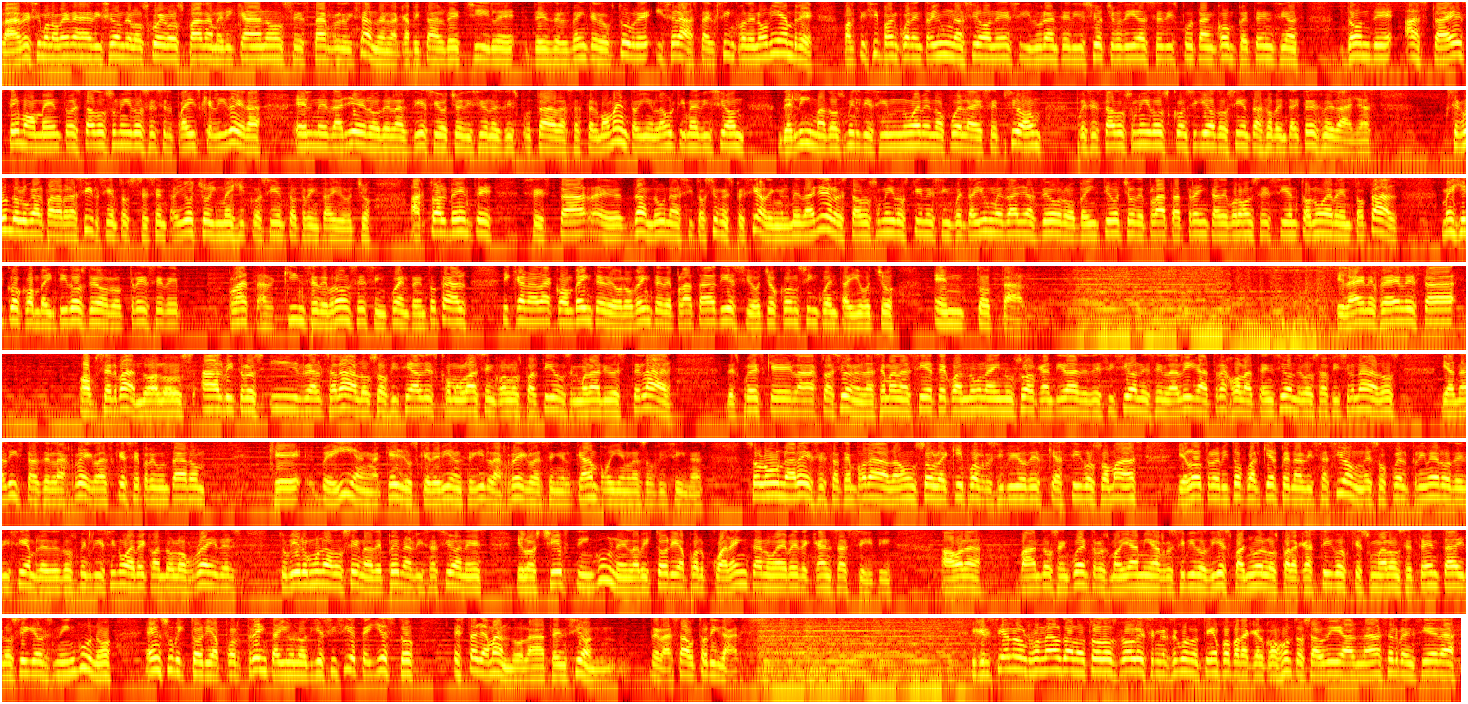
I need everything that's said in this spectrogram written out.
La decimonovena edición de los Juegos Panamericanos se está realizando en la capital de Chile desde el 20 de octubre y será hasta el 5 de noviembre. Participan 41 naciones y durante 18 días se disputan competencias donde hasta este momento Estados Unidos es el país que lidera el medallero de las 18 ediciones disputadas hasta el momento y en la última edición de Lima 2019 no fue la excepción, pues Estados Unidos consiguió 293 medallas. Segundo lugar para Brasil, 168 y México 138. Actualmente se está eh, dando una situación especial en el medallero. Estados Unidos tiene 51 medallas de oro, 28 de plata, 30 de bronce, 109 en total. México con 22 de oro, 13 de plata, 15 de bronce, 50 en total. Y Canadá con 20 de oro, 20 de plata, 18 con 58 en total. Y la NFL está observando a los árbitros y realzará a los oficiales como lo hacen con los partidos en horario estelar. Después que la actuación en la semana 7, cuando una inusual cantidad de decisiones en la liga atrajo la atención de los aficionados y analistas de las reglas que se preguntaron que veían aquellos que debían seguir las reglas en el campo y en las oficinas. Solo una vez esta temporada un solo equipo recibió castigos o más y el otro evitó cualquier penalización. Eso fue el primero de diciembre de 2019 cuando los Raiders tuvieron una docena de penalizaciones y los Chiefs ninguna en la victoria por 49 de Kansas City. Ahora Van dos encuentros. Miami ha recibido 10 pañuelos para castigos que sumaron 70 y los Eagles ninguno en su victoria por 31-17 y esto está llamando la atención de las autoridades. Y Cristiano Ronaldo anotó dos goles en el segundo tiempo para que el conjunto saudí Al Nasser venciera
